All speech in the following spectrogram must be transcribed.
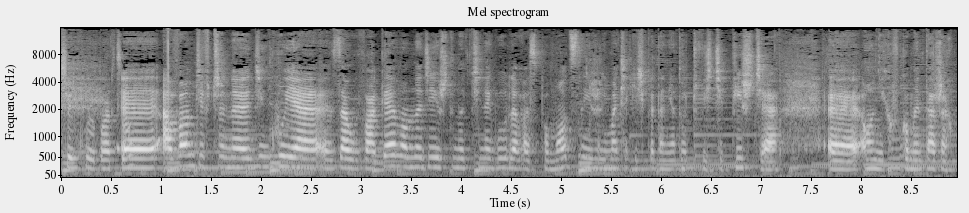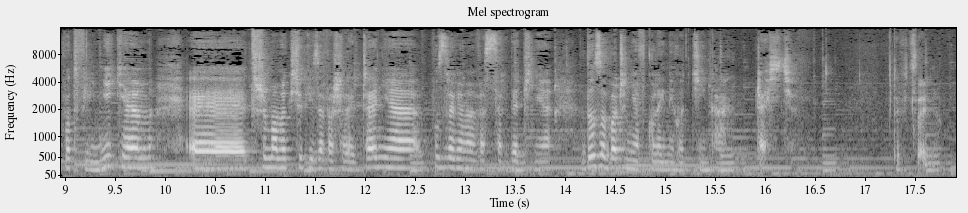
Dziękuję bardzo. E, a Wam, dziewczyny, dziękuję za uwagę. Mam nadzieję, że ten odcinek był dla Was pomocny. Jeżeli macie jakieś pytania, to oczywiście piszcie o nich w komentarzach pod filmikiem. Trzymamy kciuki za Wasze leczenie. Pozdrawiamy Was serdecznie. Do zobaczenia w kolejnych odcinkach. Cześć. Do widzenia.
